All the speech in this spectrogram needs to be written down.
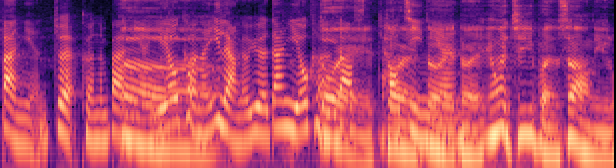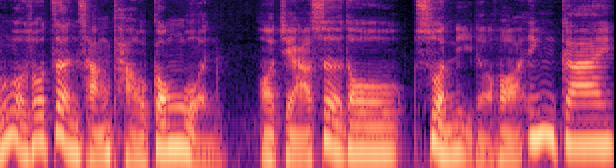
半年，对，可能半年，呃、也有可能一两个月，但也有可能到好几年。对，对，对，因为基本上你如果说正常跑公文哦，假设都顺利的话，应该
